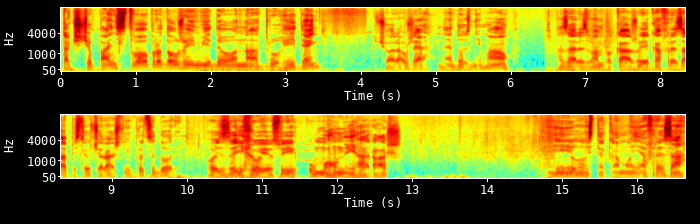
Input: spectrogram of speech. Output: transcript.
Так що, панство, продовжуємо відео на другий день. Вчора вже не дознімав. А зараз вам покажу, яка фреза після вчорашньої процедури. Ось заїхав я в свій умовний гараж. І ось така моя фреза.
